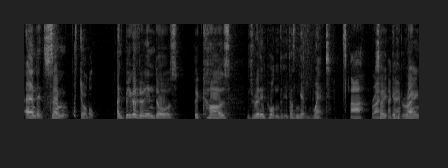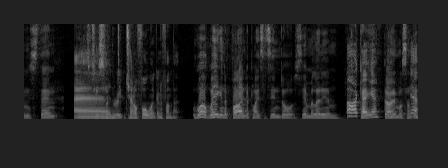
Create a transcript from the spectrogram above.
and it's um, That's doable. and but you've got to do it indoors because it's really important that it doesn't get wet. Ah, right. so okay. if it rains, then it's too slippery. Channel 4 weren't going to fund that. Well, where are you going to find a place that's indoors? Yeah, Millennium Oh, okay, yeah. yeah, Dome or something. Yeah.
